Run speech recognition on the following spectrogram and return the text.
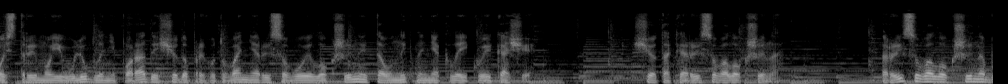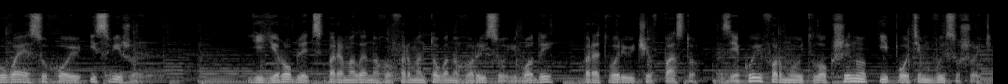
Ось три мої улюблені поради щодо приготування рисової локшини та уникнення клейкої каші. Що таке рисова локшина? Рисова локшина буває сухою і свіжою. Її роблять з перемеленого ферментованого рису і води, перетворюючи в пасту, з якої формують локшину і потім висушують.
